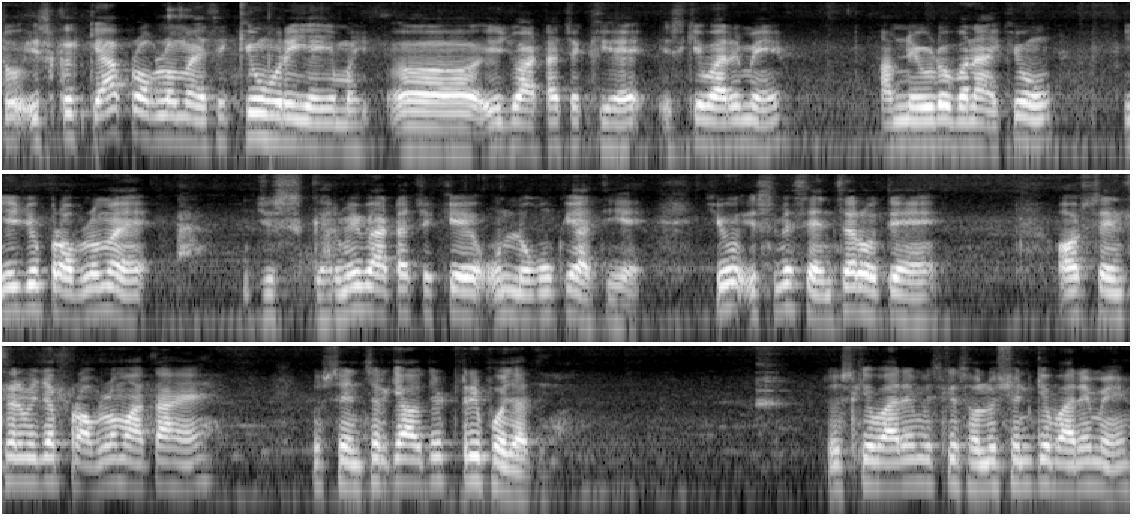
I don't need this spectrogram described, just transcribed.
तो इसका क्या प्रॉब्लम है ऐसे क्यों हो रही है ये आ, ये जो आटा चक्की है इसके बारे में हमने वीडियो बनाया। क्यों? ये जो प्रॉब्लम है जिस घर में भी आटा चक्की उन लोगों की आती है। क्यों? इसमें सेंसर होते हैं। और सेंसर में जब प्रॉब्लम आता है तो सेंसर क्या होते हैं? ट्रिप हो जाते हैं। तो इसके बारे में, इसके सॉल्यूशन के बारे में,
